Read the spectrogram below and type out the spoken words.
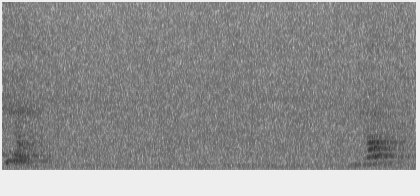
Heel. Heel.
